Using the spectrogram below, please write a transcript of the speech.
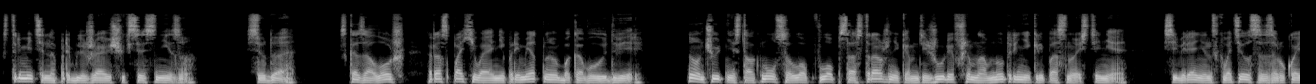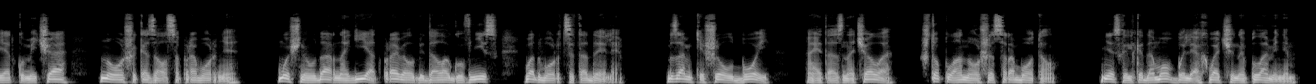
стремительно приближающихся снизу. «Сюда», — сказал Ож, распахивая неприметную боковую дверь. Он чуть не столкнулся лоб в лоб со стражником, дежурившим на внутренней крепостной стене. Северянин схватился за рукоятку меча, но Ош оказался проворнее. Мощный удар ноги отправил бедолагу вниз, во двор цитадели. В замке шел бой, а это означало, что план Оша сработал. Несколько домов были охвачены пламенем.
